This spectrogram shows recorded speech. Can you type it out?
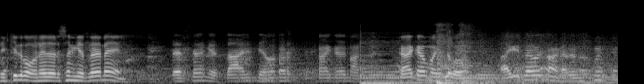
निखिल भाऊने दर्शन घेतलं नाही? दर्शन घेतला आणि तेव्हा काय काय मागलं काय काय माहिती भाऊ? सांगितलं सांगा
